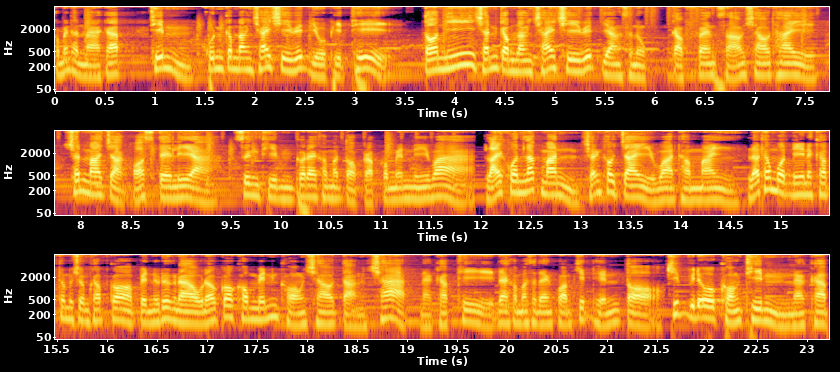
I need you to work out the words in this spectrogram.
คอมเมนต์ถัดมาครับ ทิม คุณกำลังใช้ชีวิตอยู่ผิดที่ ตอนนี้ฉันกำลังใช้ชีวิตอย่างสนุกกับแฟนสาวชาวไทย ฉันมาจากออสเตรเลีย ซึ่งทิมก็ได้เข้ามาตอบกลับคอมเมนต์นี้ว่า หลายคนรักมัน ฉันเข้าใจว่าทำไม และทั้งหมดนี้นะครับท่านผู้ชมครับก็เป็นเรื่องราวแล้วก็คอมเมนต์ของชาวต่างชาตินะครับที่ได้เข้ามาแสดงความคิดเห็นต่อคลิปวิดีโอของทิมนะครับ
